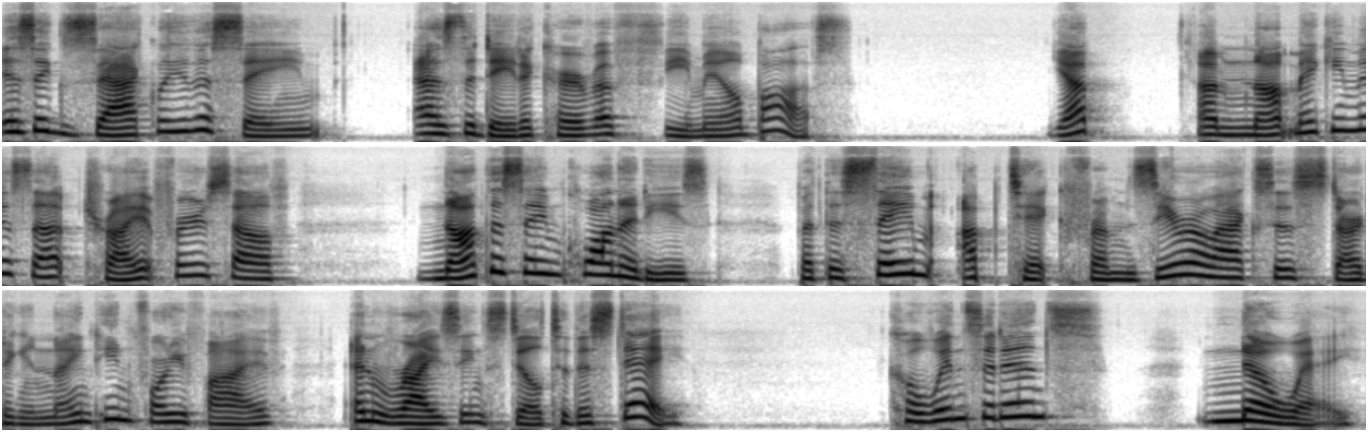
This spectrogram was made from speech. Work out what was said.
is exactly the same as the data curve of female boss. Yep, I'm not making this up. Try it for yourself. Not the same quantities, but the same uptick from zero axis starting in 1945 and rising still to this day. Coincidence? No way.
